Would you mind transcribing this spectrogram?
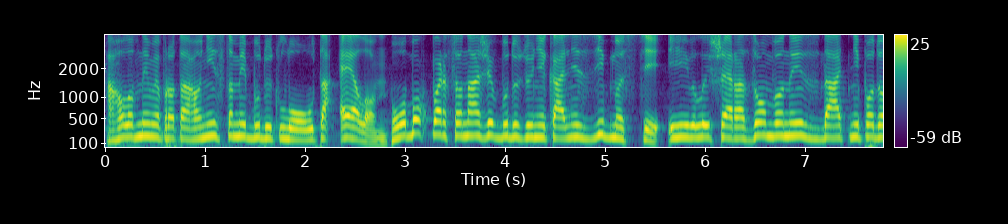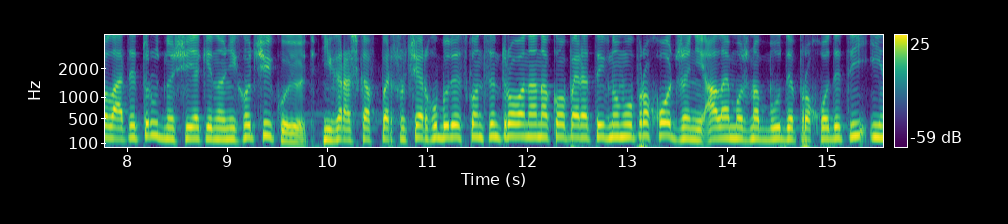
а головними протагоністами будуть Лоу та Елон. У обох персонажів будуть унікальні здібності, і лише разом вони здатні подолати труднощі, які на них очікують. Іграшка в першу чергу буде сконцентрована на кооперативному проходженні, але можна буде проходити і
